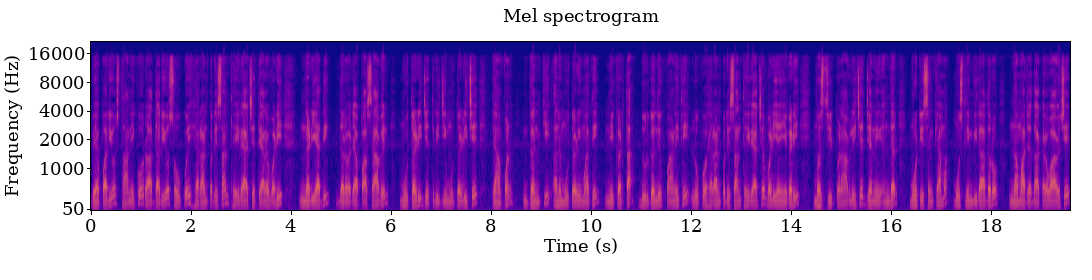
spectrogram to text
વેપારીઓ, સ્થાનિકો, રાહદારીઓ સૌ કોઈ હેરાન પરેશાન થઈ રહ્યા છે. ત્યારે વળી નડિયાદી દરવાજા પાસે આવેલ મૂતળી જે ત્રીજી મૂતળી છે, ત્યાં પણ ગંદકી અને મૂતળીમાંથી નીકળતા દુર્ગંધયુક્ત પાણીથી લોકો હેરાન પરેશાન થઈ રહ્યા છે. વળી અહીંયા ઘડી મસ્જિદ પણ આવેલી છે, જેની અંદર મોટી સંખ્યામાં મુસ્લિમ બિરાદરો નમાજ અદા કરવા આવે છે.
